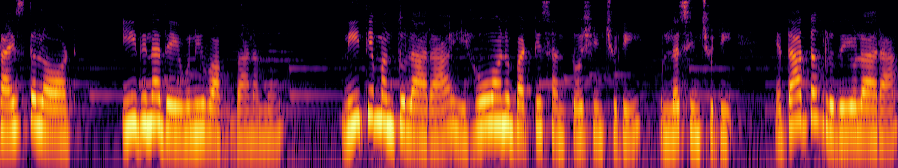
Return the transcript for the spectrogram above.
ప్రైజ్ ద లాడ్ ఈ దిన దేవుని వాగ్దానము. నీతిమంతులారా యహోవాను బట్టి సంతోషించుడి ఉల్లసించుడి. యథార్థ హృదయులారా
